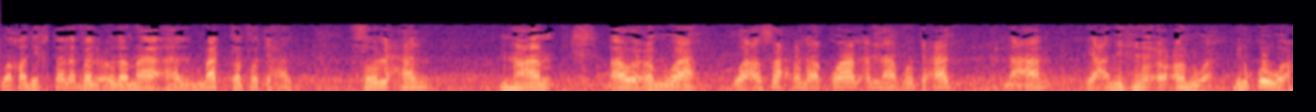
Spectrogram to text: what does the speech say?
وقد اختلف العلماء هل مكة فتحت صلحا نعم أو عنوة وأصح الأقوال أنها فتحت نعم يعني عنوة بالقوة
